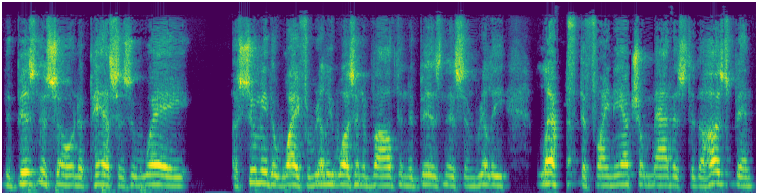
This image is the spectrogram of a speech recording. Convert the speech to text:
the business owner passes away, assuming the wife really wasn't involved in the business and really left the financial matters to the husband,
